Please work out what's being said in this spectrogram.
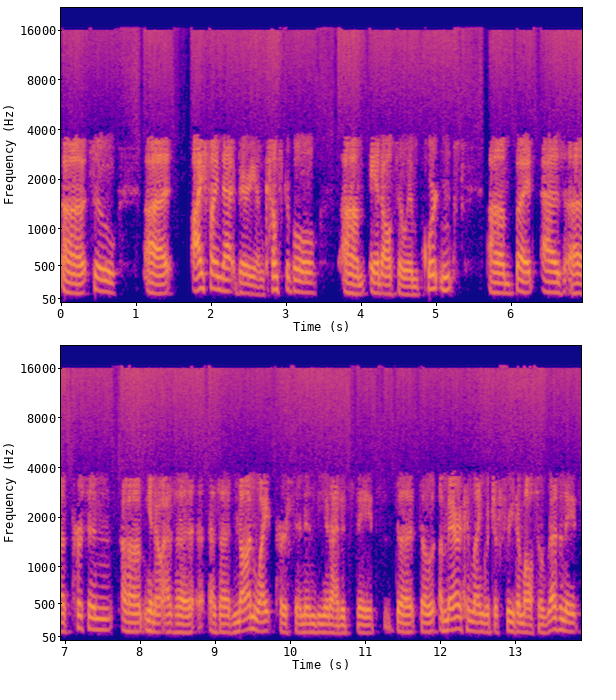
Uh, so uh, I find that very uncomfortable um, and also important. Um, but as a person, um, you know, as a as a non-white person in the United States, the the American language of freedom also resonates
